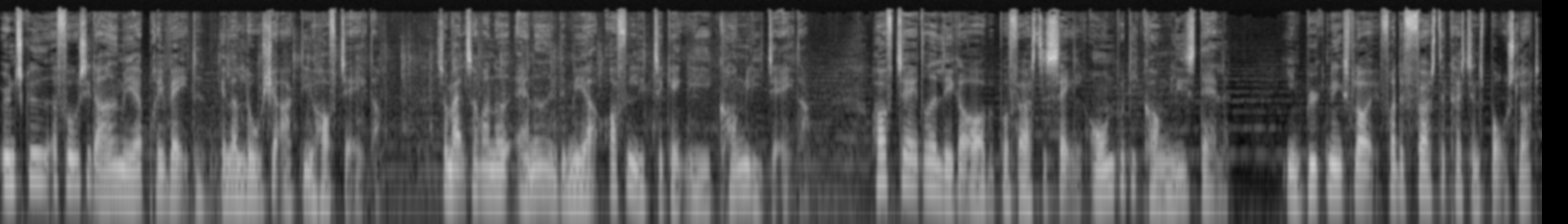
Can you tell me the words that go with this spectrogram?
ønskede at få sit eget mere private eller logeagtige hofteater, som altså var noget andet end det mere offentligt tilgængelige kongelige teater. Hofteatret ligger oppe på første sal oven på de kongelige stalle, i en bygningsfløj fra det første Christiansborg Slot,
